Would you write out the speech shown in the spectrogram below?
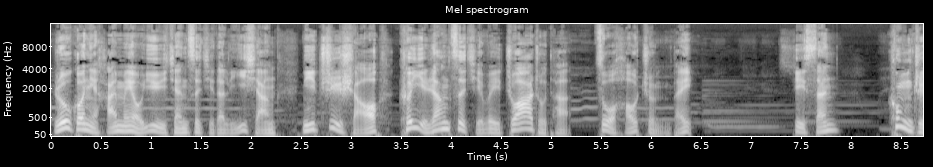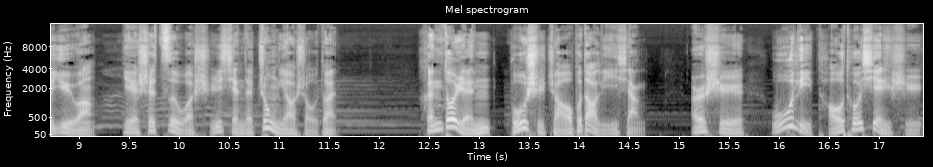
如果你还没有遇见自己的理想，你至少可以让自己为抓住它做好准备。第三，控制欲望也是自我实现的重要手段。很多人不是找不到理想。而是无力逃脱现实，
